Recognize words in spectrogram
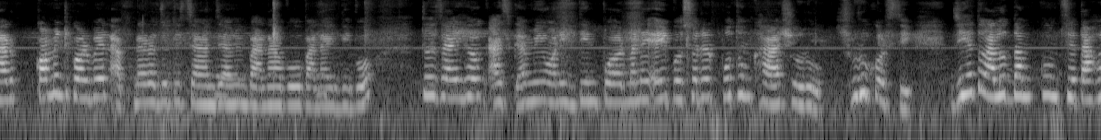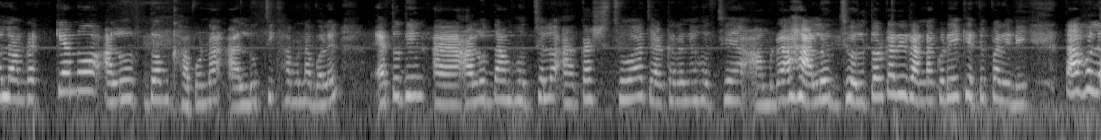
আর কমেন্ট করবেন। আপনারা যদি চান যে আমি বানাবো, বানাই দিব তো যাই হোক, আজকে আমি অনেক দিন পর মানে এই বছরের প্রথম খাওয়া শুরু শুরু করছি। যেহেতু আলুর দাম কমছে, তাহলে আমরা কেন আলুর দম খাব না, আর লুচি খাব না বলেন? এতদিন আলুর দাম হচ্ছিল আকাশ ছোঁয়া, যার কারণে হচ্ছে আমরা আলুর ঝোল তরকারি রান্না করেই খেতে পারিনি। তাহলে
